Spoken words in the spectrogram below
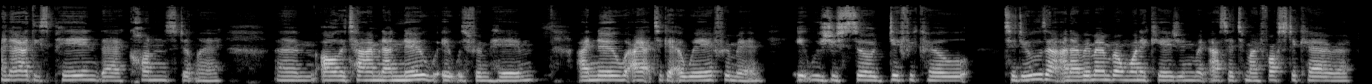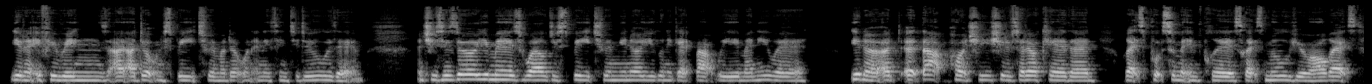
And I had this pain there constantly, um, all the time. And I knew it was from him. I knew I had to get away from him. It was just so difficult to do that. And I remember on one occasion when I said to my foster carer, you know, if he rings, I, I don't want to speak to him. I don't want anything to do with him. And she says, Oh, you may as well just speak to him. You know, you're going to get back with him anyway. You know, at, at, that point, she should have said, okay, then let's put something in place. Let's move you or let's,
